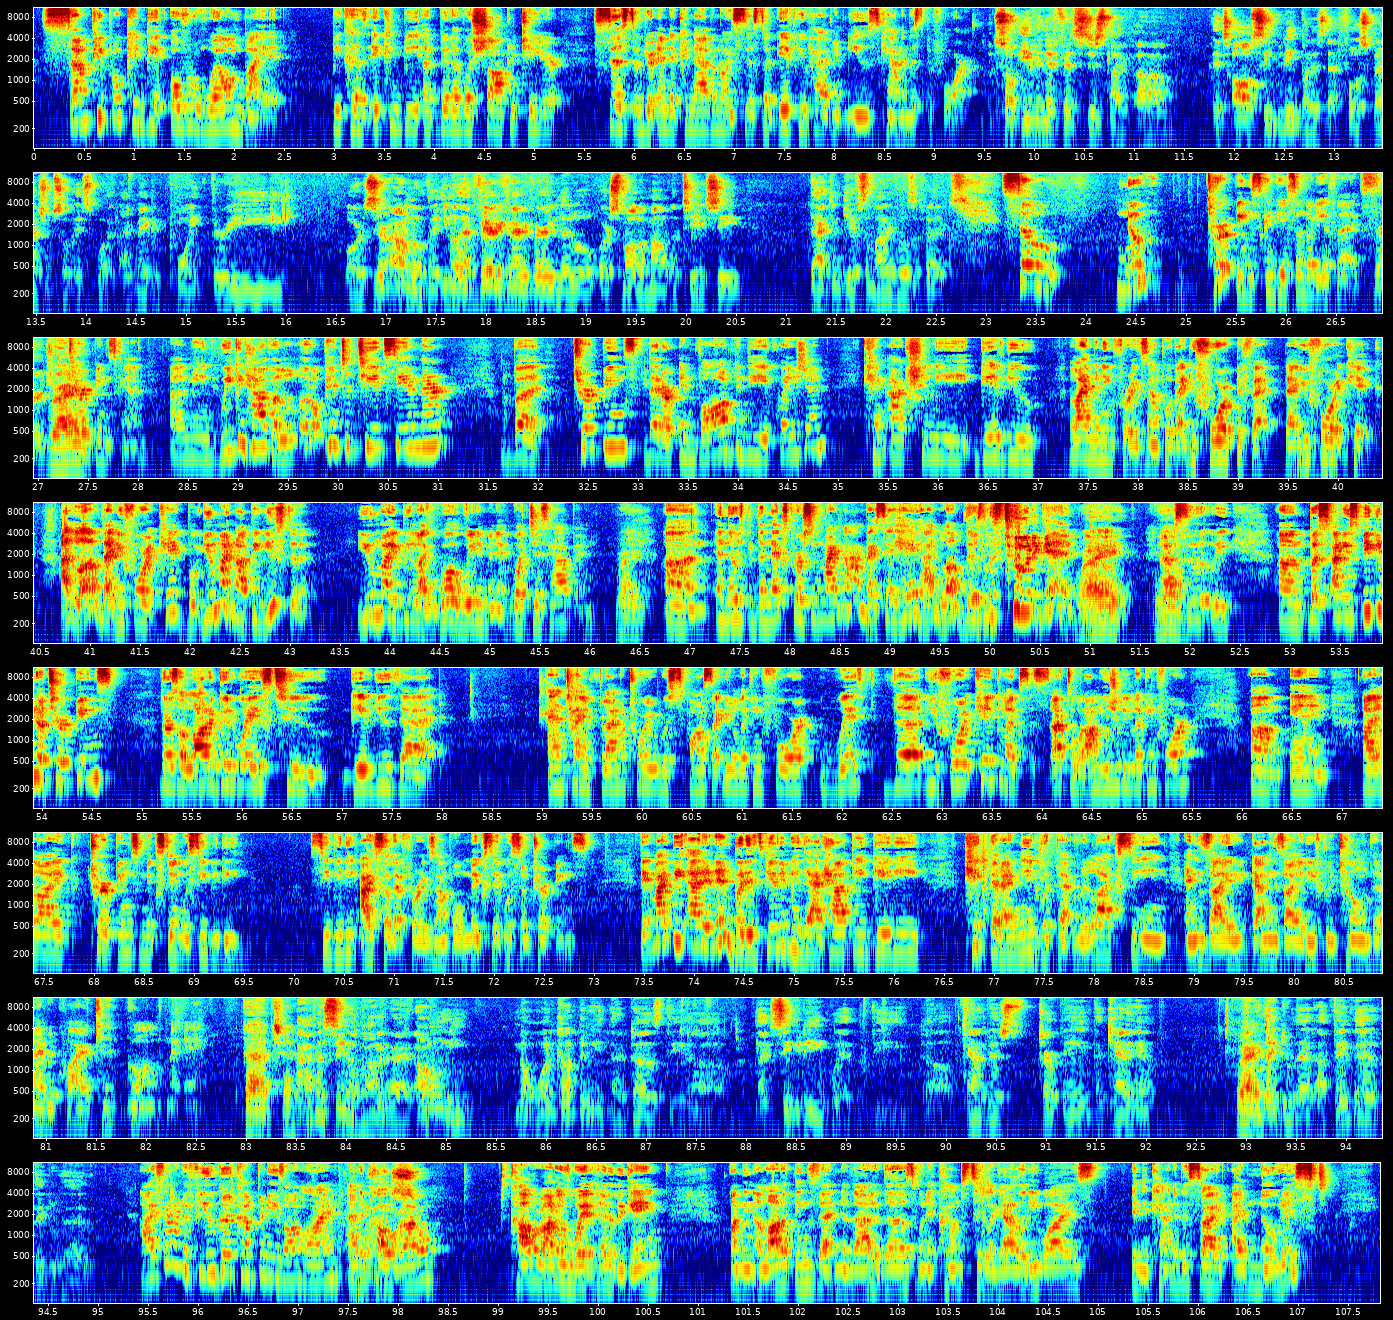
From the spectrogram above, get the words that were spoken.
Some people can get overwhelmed by it because it can be a bit of a shocker to your system, your endocannabinoid system, if you haven't used cannabis before. So even if it's just like um, it's all CBD, but it's that full spectrum. So it's what like maybe 0.3 or zero. I don't know that you know that very very very little or small amount of THC that can give somebody those effects. So, no terpenes can give somebody effects. Very true. Right. Terpenes can. I mean, we can have a little pinch of THC in there, but terpenes that are involved in the equation can actually give you limonene, for example, that euphoric effect, that euphoric kick. I love that euphoric kick, but you might not be used to it. You might be like, "Whoa, wait a minute, what just happened?" Right. Um, and there's the next person might not might say, "Hey, I love this. Let's do it again." you know? Right. Yeah. Absolutely. Um, but I mean, speaking of terpenes, there's a lot of good ways to give you that anti-inflammatory response that you're looking for with the euphoric kick. Like that's what I'm usually looking for, um, and I like terpenes mixed in with CBD. CBD isolate, for example, mix it with some terpenes. They might be added in, but it's giving me that happy, giddy kick that I need with that relaxing, anxiety, anxiety-free tone that I require to go on with my day. Gotcha. I haven't seen a lot of that. I only know one company that does the uh, like CBD with the uh, cannabis terpene, the cannahemp. I know Right. They do that. I think that they do that. I found a few good companies online out of Nice. Colorado. Colorado's way ahead of the game. I mean, a lot of things that Nevada does when it comes to legality wise in the cannabis side, I've noticed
